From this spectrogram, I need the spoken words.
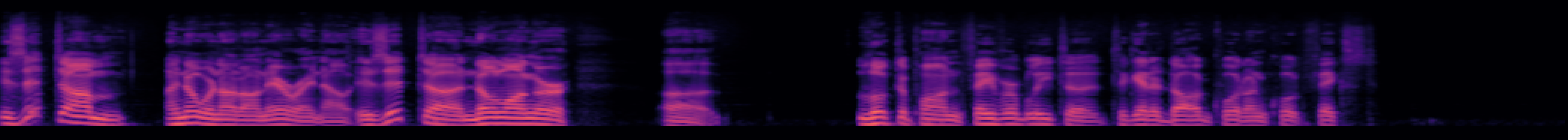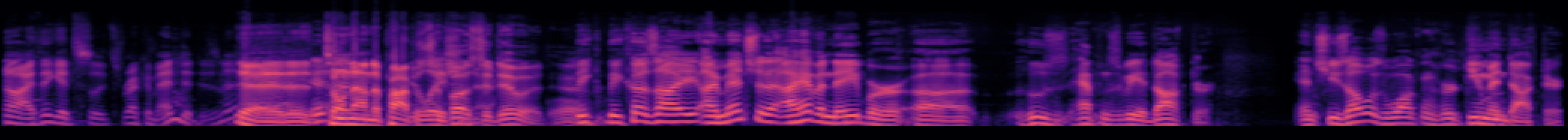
Is it? Um, I know we're not on air right now. Is it uh, no longer uh, looked upon favorably to to get a dog quote unquote fixed? No, I think it's it's recommended, isn't it? Yeah, to Is tone down the You're population. supposed there. to do it. yeah. Be- because I I mentioned that I have a neighbor uh, who's happens to be a doctor, and she's always walking her two, Human doctor.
